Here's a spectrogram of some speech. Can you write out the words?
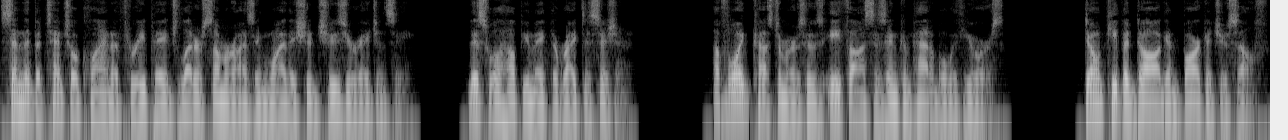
Send the potential client a three page letter summarizing why they should choose your agency. This will help you make the right decision. Avoid customers whose ethos is incompatible with yours. Don't keep a dog and bark at yourself.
